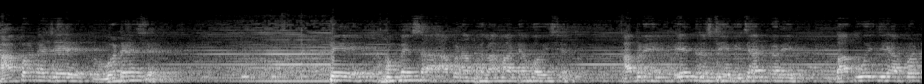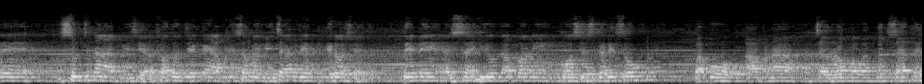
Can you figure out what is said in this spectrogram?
આપણને જે વઢે છે તે હંમેશા આપણા ભલા માટે હોય છે. આપણે એ દ્રષ્ટિએ વિચાર કરી બાપુએ જે આપણને સૂચના આપી છે અથવા તો જે કંઈ આપણી સામે વિચાર વ્યક્ત કર્યો છે, તેને સહયોગ આપવાની કોશિશ કરીશું. બાપુ, આપના ચરણોમાં વંદન સાથે.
